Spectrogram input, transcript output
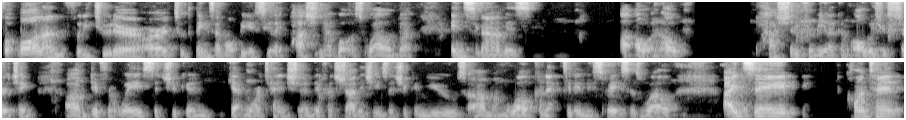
football and footy tutor are two things I'm obviously like passionate about as well. But Instagram is out and out passion for me. Like I'm always researching um, different ways that you can get more attention, different strategies that you can use. Um, I'm well connected in the space as well. I'd say content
